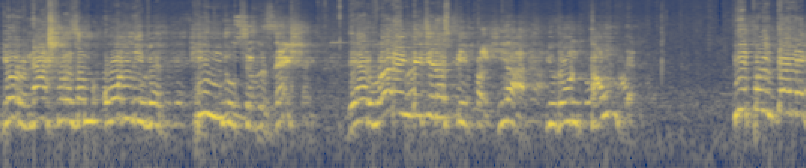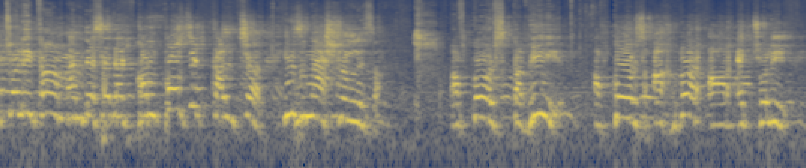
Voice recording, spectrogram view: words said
your nationalism only with Hindu civilization. There were indigenous people here, you don't count them. People then actually come and they say that composite culture is nationalism. Of course, Kabir, of course, Akbar are actually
